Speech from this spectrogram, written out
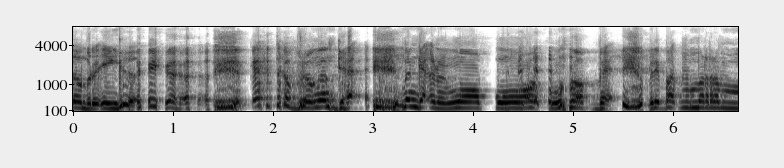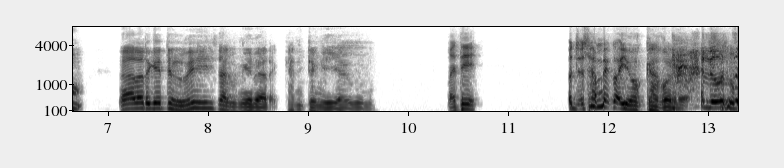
tuh bro inggo Kayak tombro enggak enggak ngopo ngopek meripat memerem ngalor gitu wis aku ngene arek gandeng ya aku. Berarti Ojo sampai kok yoga kon. Aduh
